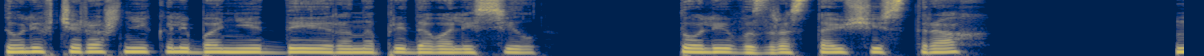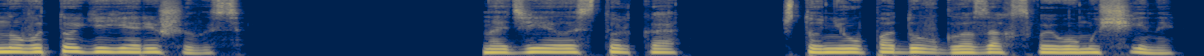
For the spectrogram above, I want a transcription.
То ли вчерашние колебания Дейрона придавали сил, то ли возрастающий страх, но в итоге я решилась. Надеялась только, что не упаду в глазах своего мужчины,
